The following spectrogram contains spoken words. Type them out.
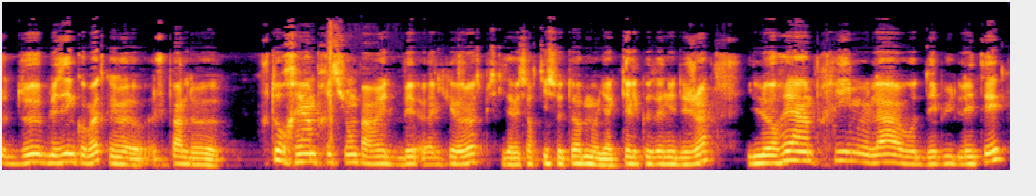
de Blazing Combat, que je parle de plutôt réimpression par Aquileos, puisqu'ils avaient sorti ce tome il y a quelques années déjà. Ils le réimpriment là au début de l'été.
